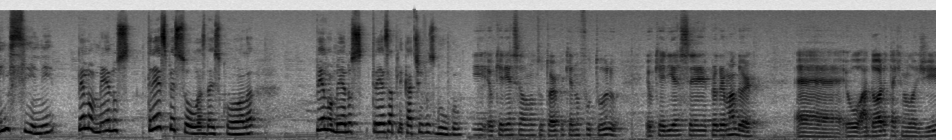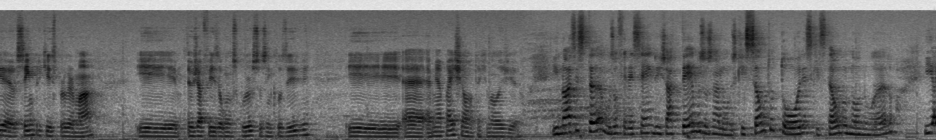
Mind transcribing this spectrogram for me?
ensine pelo menos três pessoas da escola pelo menos três aplicativos Google. E eu queria ser aluno tutor porque no futuro eu queria ser programador. É, eu adoro tecnologia, eu sempre quis programar e eu já fiz alguns cursos, inclusive, e é, é minha paixão a tecnologia. E nós estamos oferecendo e já temos os alunos que são tutores, que estão no nono ano, e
